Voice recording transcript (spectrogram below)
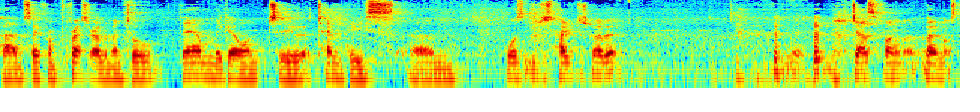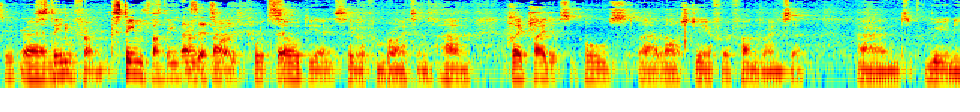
Um, so from Professor Elemental, then we go on to a ten-piece. Um, what was it? You just how do you describe it? Jazz funk? No, not stu- um, Steampunk. Steampunk. Steampunk that's it. band called So- Sol Diaz, who are from Brighton. Um, they played at St Paul's uh, last year for a fundraiser and really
